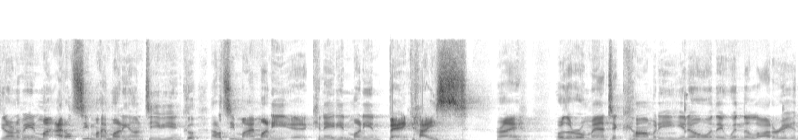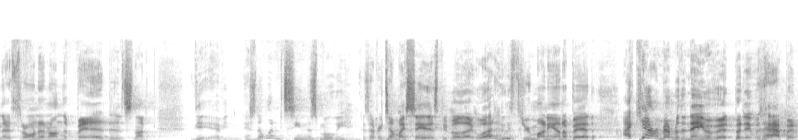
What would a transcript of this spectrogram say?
You know what I mean? My, I don't see my money on TV and cool. I don't see my money, uh, Canadian money, in bank heists, right? Or the romantic comedy, you know, when they win the lottery and they're throwing it on the bed. And it's not. Has no one seen this movie? Because every time I say this, people are like, "What? Who threw money on a bed?" I can't remember the name of it, but it would happen.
